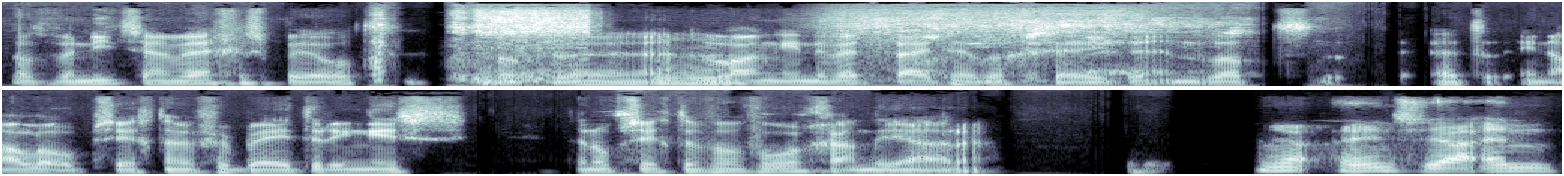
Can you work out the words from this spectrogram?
dat we niet zijn weggespeeld. Dat we Mhm. lang in de wedstrijd hebben gezeten. En dat het in alle opzichten een verbetering is ten opzichte van voorgaande jaren. Ja, eens. Ja, en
